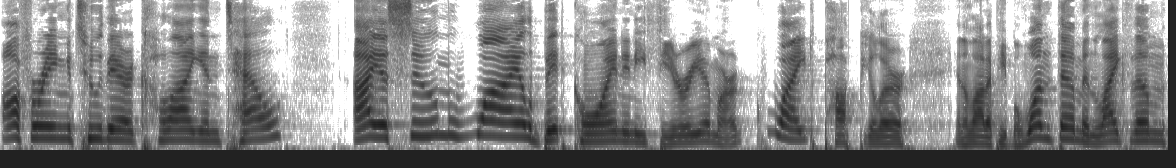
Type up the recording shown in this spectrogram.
offering to their clientele. I assume while Bitcoin and Ethereum are quite popular and a lot of people want them and like them,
